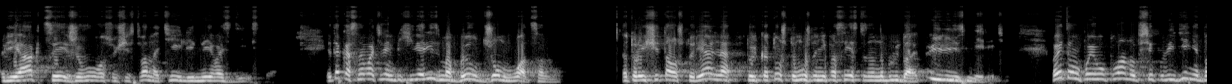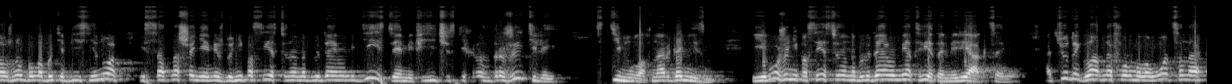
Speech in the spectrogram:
реакции живого существа на те или иные воздействия. Итак, основателем бихевиоризма был Джон Уотсон, который считал, что реально только то, что можно непосредственно наблюдать или измерить. Поэтому по его плану все поведение должно было быть объяснено из соотношения между непосредственно наблюдаемыми действиями физических раздражителей, стимулов на организм и его же непосредственно наблюдаемыми ответами, реакциями. Отсюда и главная формула Уотсона,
